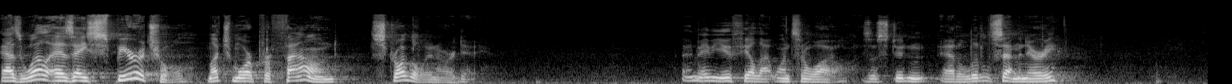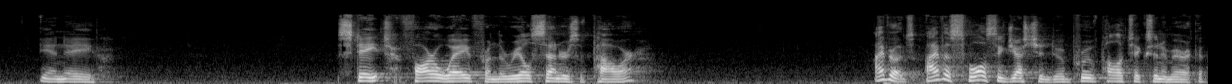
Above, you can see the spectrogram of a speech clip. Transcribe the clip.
as well as a spiritual, much more profound struggle in our day. And maybe you feel that once in a while. As a student at a little seminary in a state far away from the real centers of power, I wrote, I have a small suggestion to improve politics in America.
